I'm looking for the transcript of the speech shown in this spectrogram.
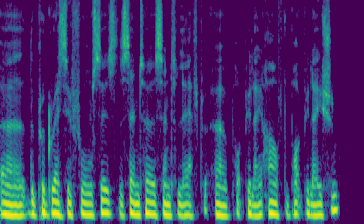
uh, the progressive forces, the centre, centre left, uh, populate half the population,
